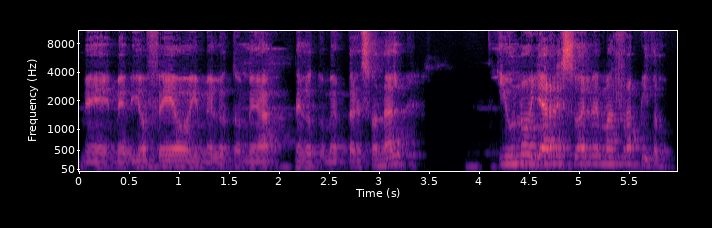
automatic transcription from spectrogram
me, me vio feo y me lo, tomé me lo tomé personal, y uno ya resuelve más rápido.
